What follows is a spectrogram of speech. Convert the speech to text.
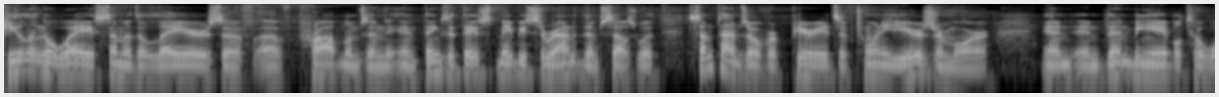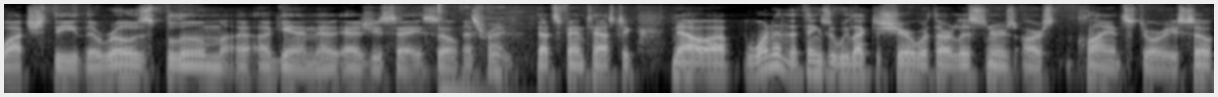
peeling away some of the layers of, of problems and, and things that they've maybe surrounded themselves with, sometimes over periods of 20 years or more, and, and then being able to watch the, the rose bloom uh, again, as you say. So that's right. That's fantastic. Now, uh, one of the things that we like to share with our listeners are client stories. So,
